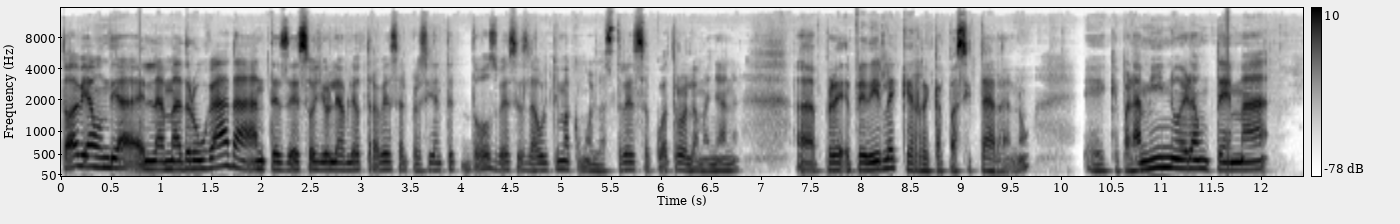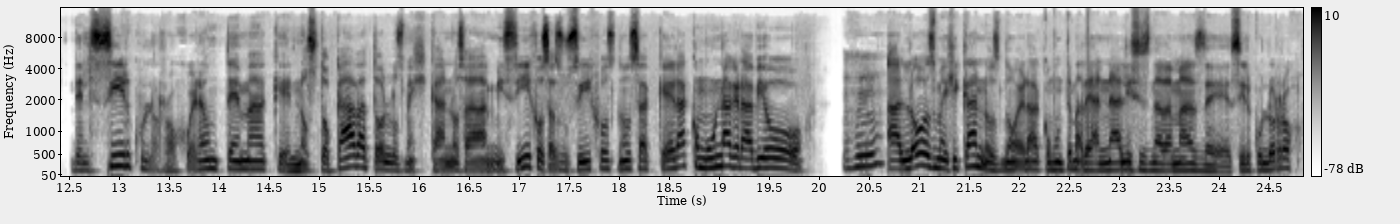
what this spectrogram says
Todavía un día, en la madrugada antes de eso, yo le hablé otra vez al presidente dos veces, la última como a las 3 o 4 de la mañana, a pedirle que recapacitara, ¿no? Eh, que para mí no era un tema del círculo rojo, era un tema que nos tocaba a todos los mexicanos, a mis hijos, a sus hijos, ¿no? O sea, que era como un agravio A los mexicanos, no era como un tema de análisis nada más de círculo rojo.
